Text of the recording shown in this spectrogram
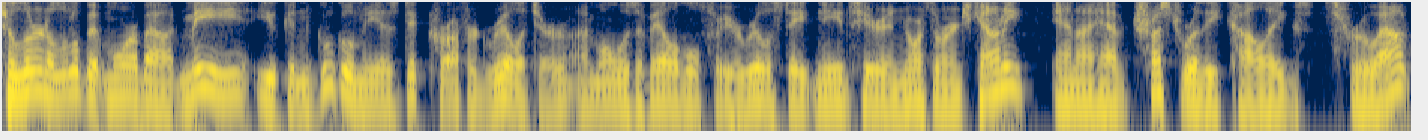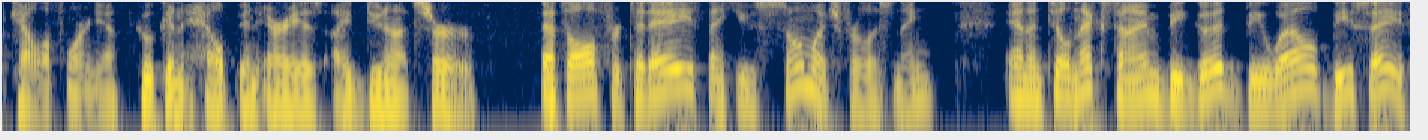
To learn a little bit more about me, you can Google me as Dick Crawford Realtor. I'm always available for your real estate needs here in North Orange County, and I have trustworthy colleagues throughout California who can help in areas I do not serve. That's all for today. Thank you so much for listening. And until next time, be good, be well, be safe.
